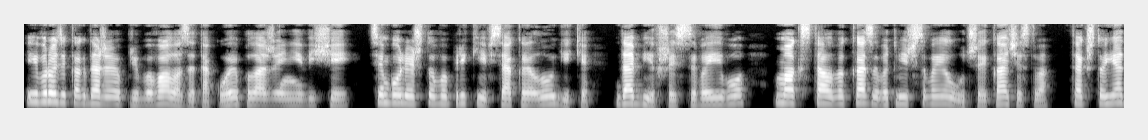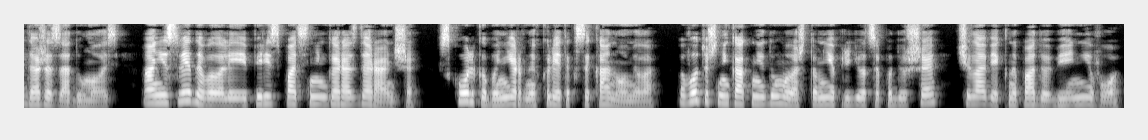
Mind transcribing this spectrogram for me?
и вроде как даже пребывала за такое положение вещей, тем более что вопреки всякой логике, добившись своего, Макс стал выказывать лишь свои лучшие качества, так что я даже задумалась, а не следовало ли переспать с ним гораздо раньше? Сколько бы нервных клеток сэкономила. Вот уж никак не думала, что мне придется по душе человек наподобие него.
